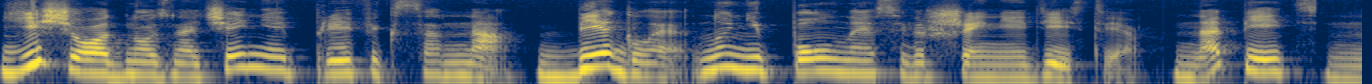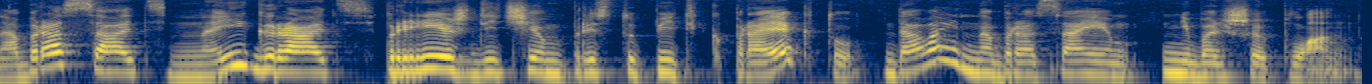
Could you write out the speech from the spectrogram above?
Еще одно значение префикса «на» – беглое, но не полное совершение действия. Напеть, набросать, наиграть. Прежде чем приступить к проекту, давай набросаем небольшой план.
